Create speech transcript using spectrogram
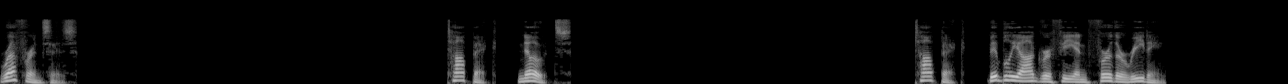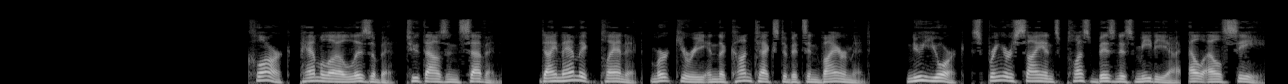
References. Notes Topic: Bibliography and further reading. Clark, Pamela Elizabeth 2007. Dynamic Planet, Mercury in the Context of Its Environment. New York, Springer Science Plus Business Media, LLC.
